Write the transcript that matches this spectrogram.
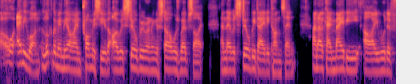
or anyone, look them in the eye and promise you that I would still be running a Star Wars website and there would still be daily content. And okay, maybe I would have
